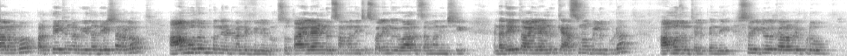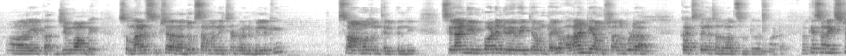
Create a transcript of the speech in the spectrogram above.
కాలంలో ప్రత్యేకంగా వివిధ దేశాలలో ఆమోదం పొందినటువంటి బిల్లులు సో థాయిలాండ్ సంబంధించి స్వలింగ వివాహాలకు సంబంధించి అండ్ అదే థాయిలాండ్ క్యాస్నో బిల్లుకు కూడా ఆమోదం తెలిపింది. సో ఇటీవల కాలంలో ఇప్పుడు ఈ యొక్క జింబాంబే సో మరణ శిక్ష రద్దుకు సంబంధించినటువంటి బిల్లుకి సో ఆమోదం తెలిపింది. ఇలాంటి ఇంపార్టెంట్ ఏవైతే ఉంటాయో అలాంటి అంశాలను కూడా ఖచ్చితంగా చదవాల్సి ఉంటుంది అనమాట okay so next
